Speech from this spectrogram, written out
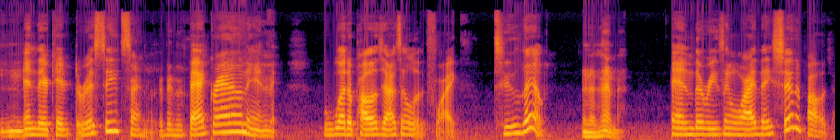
mm-hmm. and their characteristics and their background and what apologizing looks like to them and the reason why they should apologize.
